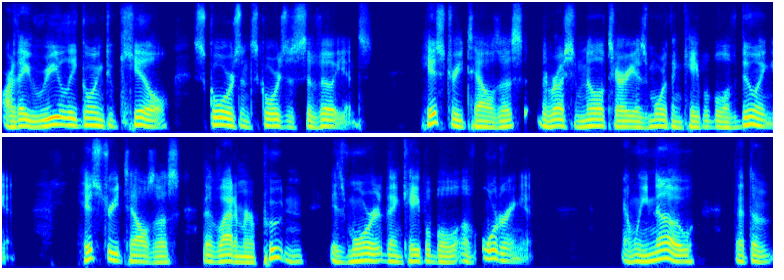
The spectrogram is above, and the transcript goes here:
Are they really going to kill scores and scores of civilians? History tells us the Russian military is more than capable of doing it. History tells us that Vladimir Putin is more than capable of ordering it. And we know that the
